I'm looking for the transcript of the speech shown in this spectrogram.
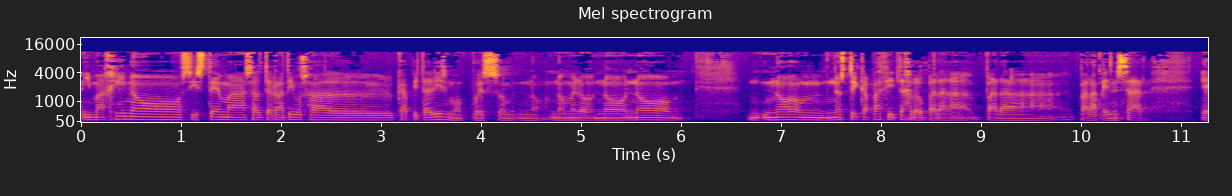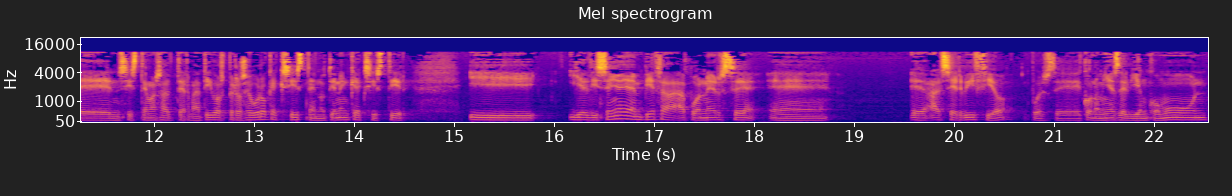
imagino sistemas alternativos al capitalismo, pues no, no me lo, no, no, no, no estoy capacitado para, para, para pensar en sistemas alternativos, pero seguro que existen o tienen que existir. Y, y el diseño ya empieza a ponerse eh, eh, al servicio pues, de economías del bien común,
